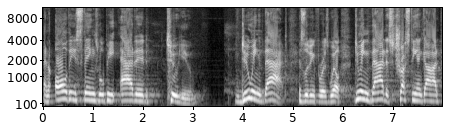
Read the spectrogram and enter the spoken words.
and all these things will be added to you. Doing that is living for his will. Doing that is trusting in God,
